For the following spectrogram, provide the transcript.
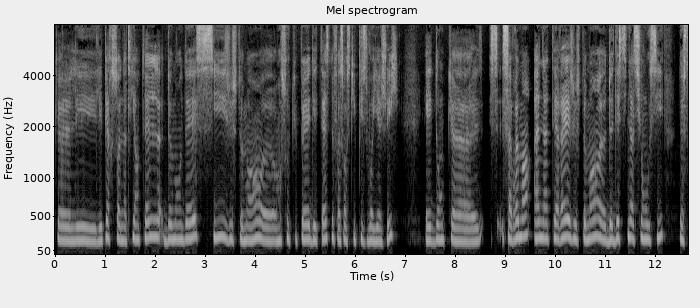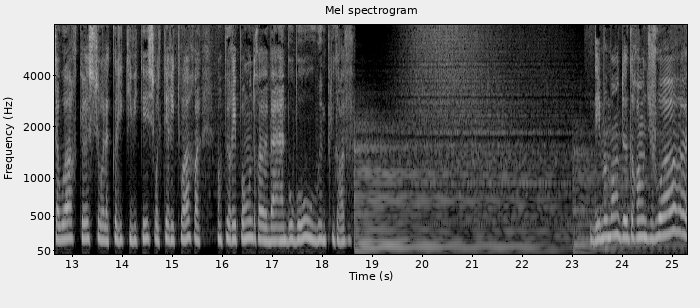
que les, personnes à clientèle demandaient si justement euh, on s'occupait des tests de façon à ce qu'ils puissent voyager. Et donc, euh, ça a vraiment un intérêt justement euh, de destination aussi, de savoir que sur la collectivité, sur le territoire, on peut répondre ben, à un bobo ou même plus grave. Des moments de grande joie,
